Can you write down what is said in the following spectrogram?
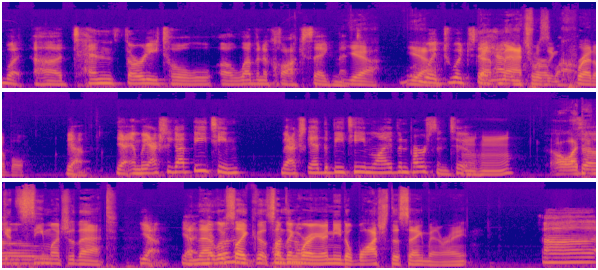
what, uh, ten thirty till eleven o'clock segment. Yeah yeah, which which that match was incredible. Yeah, yeah, and we actually got B team. We actually had the B team live in person too. Mm-hmm. Oh, I so, didn't get to see much of that. Yeah, yeah. And that looks like something where I need to watch the segment, right? Uh,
